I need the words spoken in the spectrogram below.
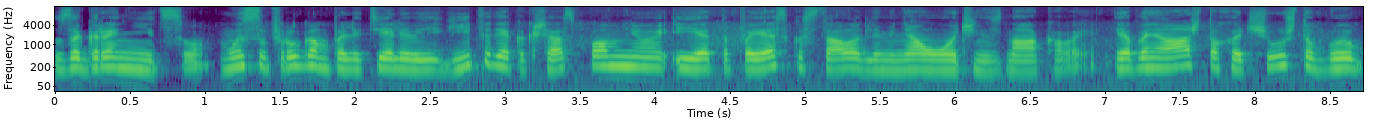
за границу. Мы с супругом полетели в Египет, я как сейчас помню, и эта поездка стала для меня очень знаковой. Я поняла, что хочу, чтобы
